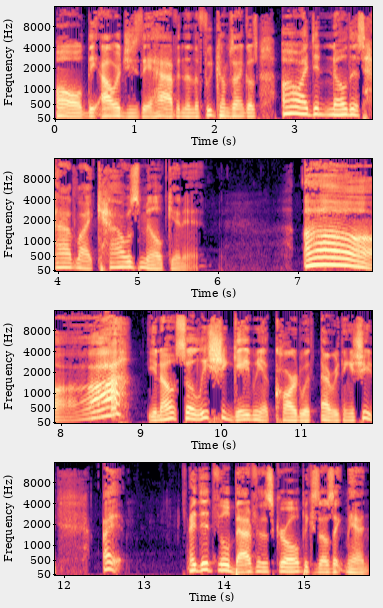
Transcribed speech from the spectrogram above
all the allergies they have, and then the food comes out and goes, "Oh, I didn't know this had like cow's milk in it." ah, you know. So at least she gave me a card with everything, and she, I, I did feel bad for this girl because I was like, man,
